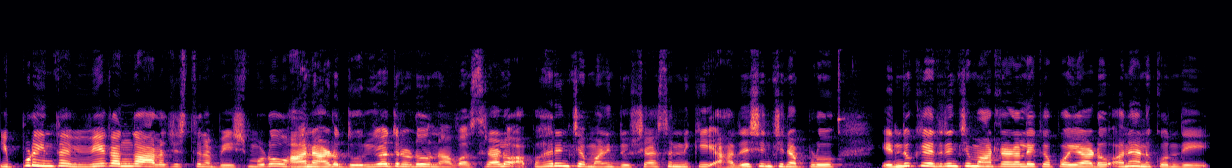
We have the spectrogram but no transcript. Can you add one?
ఇప్పుడు ఇంత వివేకంగా ఆలోచిస్తున్న భీష్ముడు ఆనాడు దుర్యోధనుడు నా వస్త్రాలు అపహరించమని దుశ్శాసనునికి ఆదేశించినప్పుడు ఎందుకు ఎదిరించి మాట్లాడలేకపోయాడు? అని అనుకుంది.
